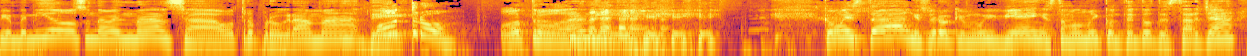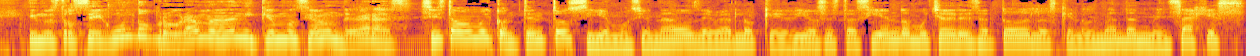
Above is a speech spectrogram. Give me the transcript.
Bienvenidos una vez más a otro programa de... ¡Otro! Otro, Dani. ¿Cómo están? Espero que muy bien. Estamos muy contentos de estar ya en nuestro segundo programa, Dani. Qué emoción, de veras. Sí, estamos muy contentos y emocionados de ver lo que Dios está haciendo. Muchas gracias a todos los que nos mandan mensajes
